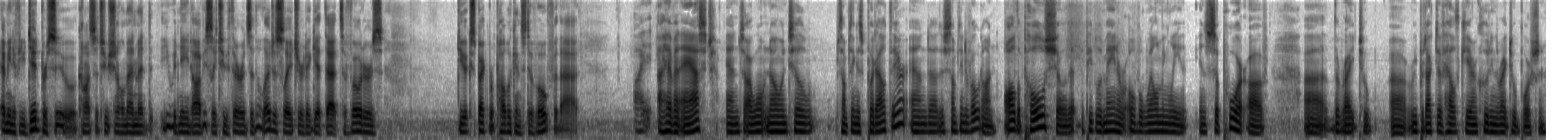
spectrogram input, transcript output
I mean, if you did pursue a constitutional amendment, you would need obviously two thirds of the legislature to get that to voters. Do you expect Republicans to vote for that? I, I haven't asked, and so I won't know until something is put out there and uh, there's something to vote on. All the polls show that the people of Maine are overwhelmingly in support of uh, the right to uh, reproductive health care, including the right to abortion.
